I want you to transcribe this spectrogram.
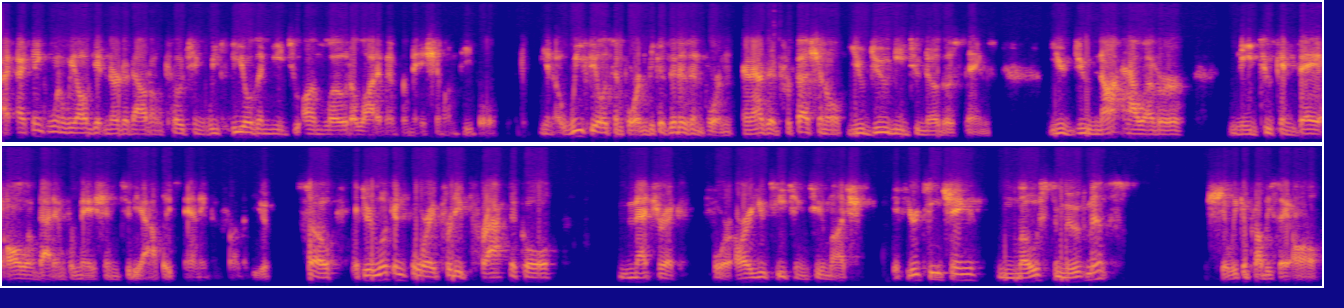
I, I, think when we all get nerded out on coaching, we feel the need to unload a lot of information on people. You know, we feel it's important because it is important. And as a professional, you do need to know those things. You do not, however, need to convey all of that information to the athlete standing in front of you. So if you're looking for a pretty practical metric for are you teaching too much? If you're teaching most movements, shit, we could probably say all.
